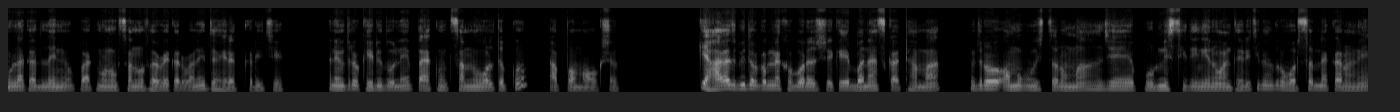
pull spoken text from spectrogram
મુલાકાત લઈને પાકનું નુકસાનનું સર્વે કરવાની જાહેરાત કરી છે. અને મિત્રો ખેડૂતોને પાક નુકસાનનું વળતર આપવામાં આવશે. કે હાલ જ મિત્રો તમને ખબર હશે કે બનાસકાંઠામાં મિત્રો અમુક વિસ્તારોમાં જે પૂરની સ્થિતિ નિર્માણ થઈ રહી છે, મિત્રો વરસાદના કારણે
